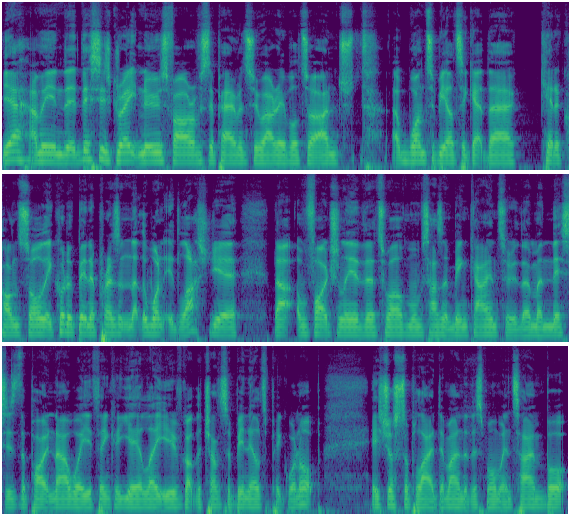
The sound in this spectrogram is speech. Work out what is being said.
yeah, I mean, this is great news for obviously parents who are able to and uh, want to be able to get their kid a console. It could have been a present that they wanted last year that unfortunately the 12 months hasn't been kind to them and this is the point now where you think a year later you've got the chance of being able to pick one up. It's just supply and demand at this moment in time, but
